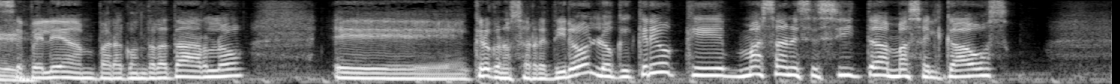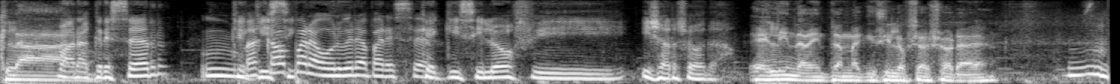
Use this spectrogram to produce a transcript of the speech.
Sí. se pelean para contratarlo. Eh, creo que no se retiró. Lo que creo que Massa necesita más el caos Claro. para crecer Mm, que, Más cao Kisi- para volver a aparecer. que Kisilov y, y Yarlora. Es linda la interna Kisilov ya llora, ¿eh? Mm.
